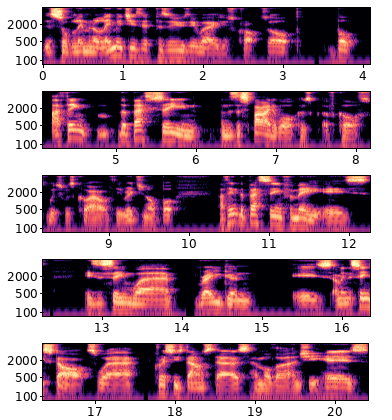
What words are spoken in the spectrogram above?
the subliminal images of Pazuzu where he just crops up. But I think the best scene, and there's the spider walkers, of course, which was cut out of the original. But I think the best scene for me is is a scene where Regan is. I mean, the scene starts where Chrissy's downstairs, her mother, and she hears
